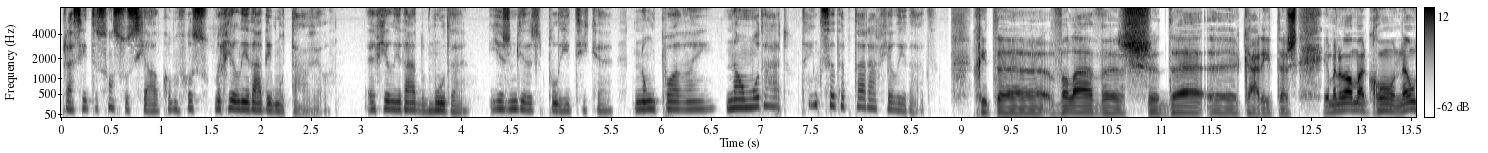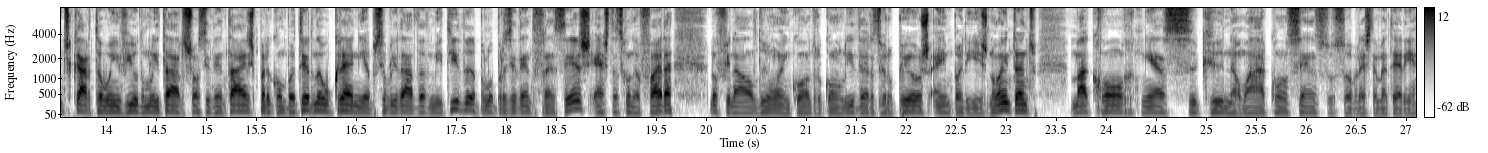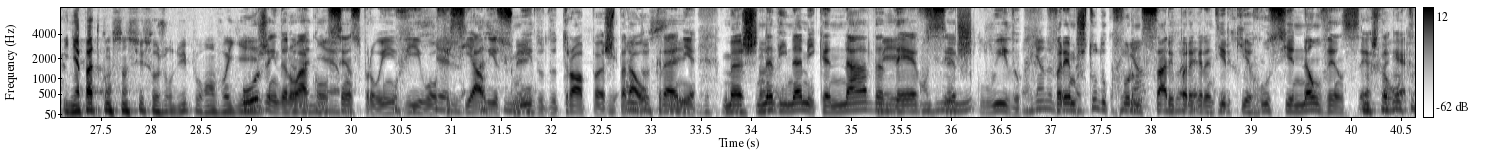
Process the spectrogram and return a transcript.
para a situação social como fosse uma realidade imutável. A realidade muda e as medidas de política não podem não mudar, têm que se adaptar à realidade. Rita Valadas da eh, Caritas. Emmanuel Macron não descarta o envio de militares ocidentais para combater na Ucrânia, a possibilidade admitida pelo presidente francês esta segunda-feira, no final de um encontro com líderes europeus em Paris. No entanto, Macron reconhece que não há consenso sobre esta matéria. Hoje ainda não há consenso para o envio oficial e assumido de tropas para a Ucrânia, mas na dinâmica nada deve ser excluído. Faremos tudo o que for necessário para garantir que a Rússia não vence esta guerra.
